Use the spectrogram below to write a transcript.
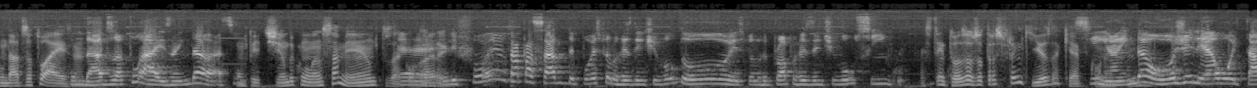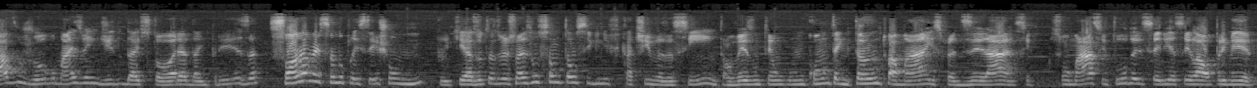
com dados atuais, com né? dados atuais. Ainda assim, Competindo com lançamentos é, agora. ele foi ultrapassado depois pelo Resident Evil 2, pelo próprio Resident Evil 5. Mas tem todas as outras franquias da Capcom. Sim, né? ainda hoje ele é o oitavo jogo mais vendido da história da empresa, só na versão do PlayStation 1, porque as outras versões não são tão significativas assim, talvez não tenham, não contem tanto a mais pra dizer, ah, se somasse tudo ele seria, sei lá, o primeiro.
